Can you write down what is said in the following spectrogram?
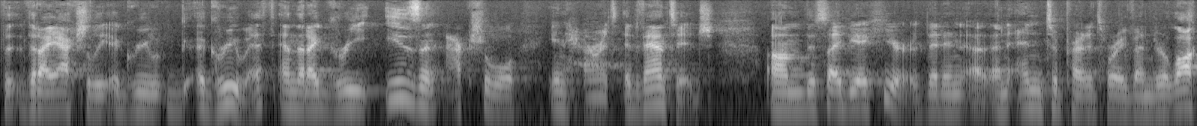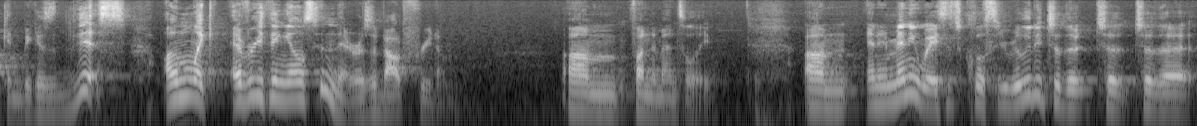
that, that, I actually agree agree with, and that I agree is an actual inherent advantage. Um, this idea here that an, an end to predatory vendor lock-in, because this, unlike everything else in there, is about freedom um, fundamentally. Um, and in many ways, it's closely related to the, to, to the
